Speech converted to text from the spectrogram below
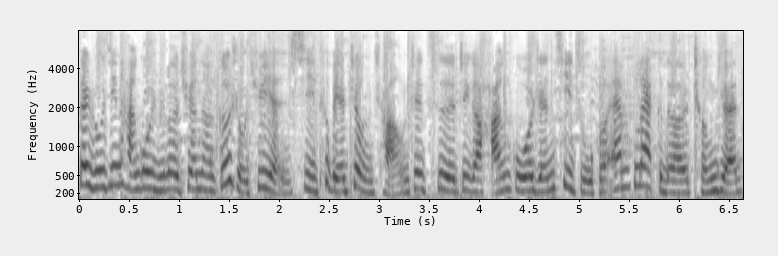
在如今韩国娱乐圈呢，歌手去演戏特别正常。这次这个韩国人气组合 M Black 的成员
